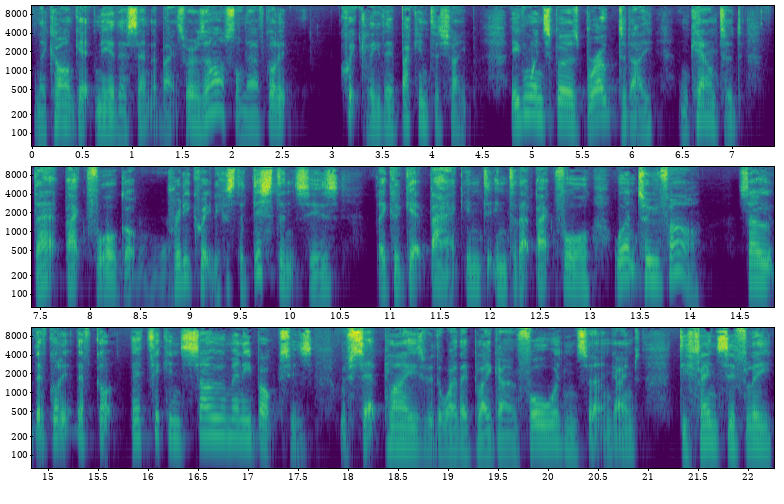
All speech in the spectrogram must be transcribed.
and they can't get near their centre backs. Whereas Arsenal now have got it quickly; they're back into shape. Even when Spurs broke today and countered, that back four got pretty quickly because the distances they could get back into into that back four weren't too far. So they've got it. They've got. They're ticking so many boxes with set plays, with the way they play going forward in certain games, defensively,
